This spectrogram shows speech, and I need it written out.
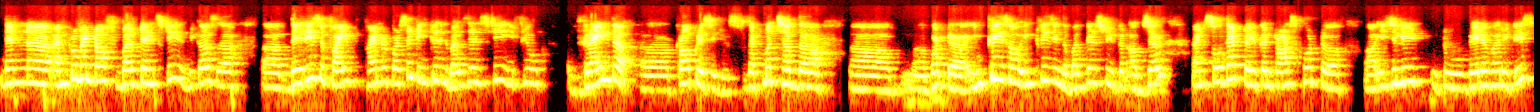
then improvement of bulk density because there is a 500% increase in bulk density if you grind the uh, crop residues. That much of the uh, but uh, increase or increase in the bulk density you can observe, and so that you can transport uh, uh, easily to wherever it is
